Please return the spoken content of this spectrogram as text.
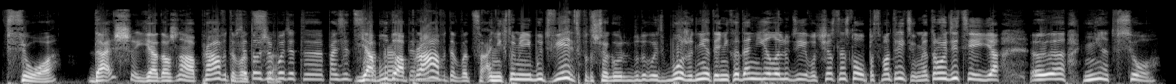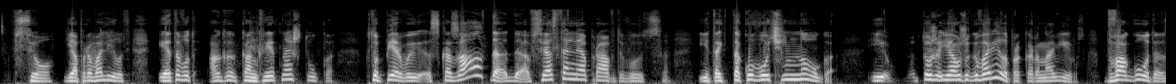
все, Дальше я должна оправдываться. это уже будет э, позиция Я буду оправдываться, а никто мне не будет верить, потому что я буду говорить, боже, нет, я никогда не ела людей. Вот честное слово, посмотрите, у меня трое детей, я... Э, нет, все, все, я провалилась. И это вот конкретная штука. Кто первый сказал, да, да, все остальные оправдываются. И так, такого очень много. И тоже я уже говорила про коронавирус. Два года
